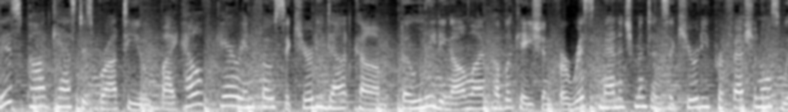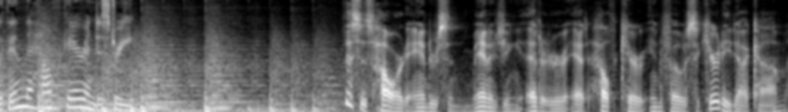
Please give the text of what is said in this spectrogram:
This podcast is brought to you by HealthcareInfoSecurity.com, the leading online publication for risk management and security professionals within the healthcare industry. This is Howard Anderson, managing editor at HealthcareInfoSecurity.com,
